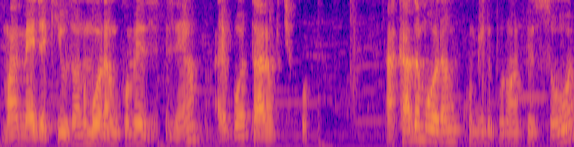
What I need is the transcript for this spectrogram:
uma média aqui usando morango como exemplo. Aí botaram que, tipo, a cada morango comido por uma pessoa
